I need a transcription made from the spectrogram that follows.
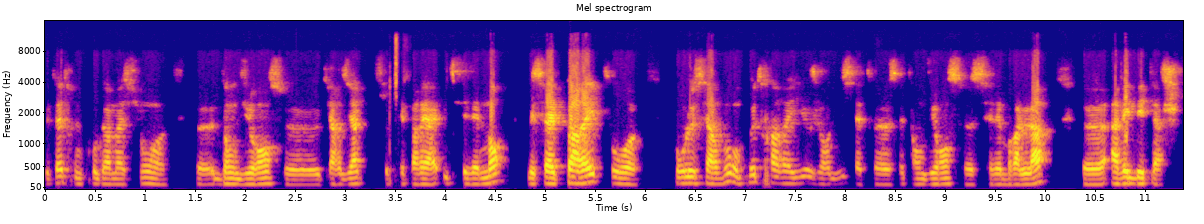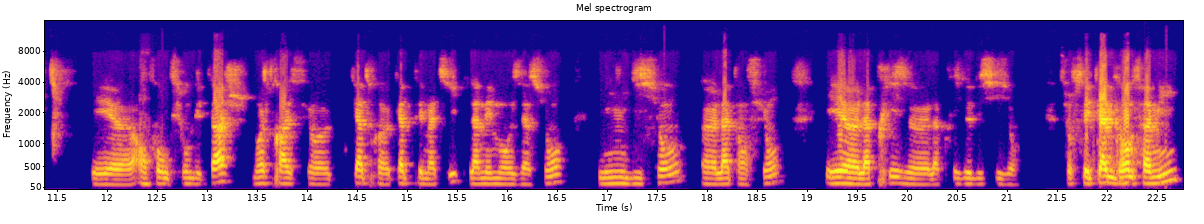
peut-être une programmation d'endurance cardiaque pour se préparer à X événements, mais ça va être pareil pour, pour le cerveau. On peut travailler aujourd'hui cette, cette endurance cérébrale-là avec des tâches. Et euh, en fonction des tâches, moi, je travaille sur quatre, euh, quatre thématiques la mémorisation, l'inhibition, euh, l'attention et la, prise, la prise de décision. Sur ces quatre grandes familles,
